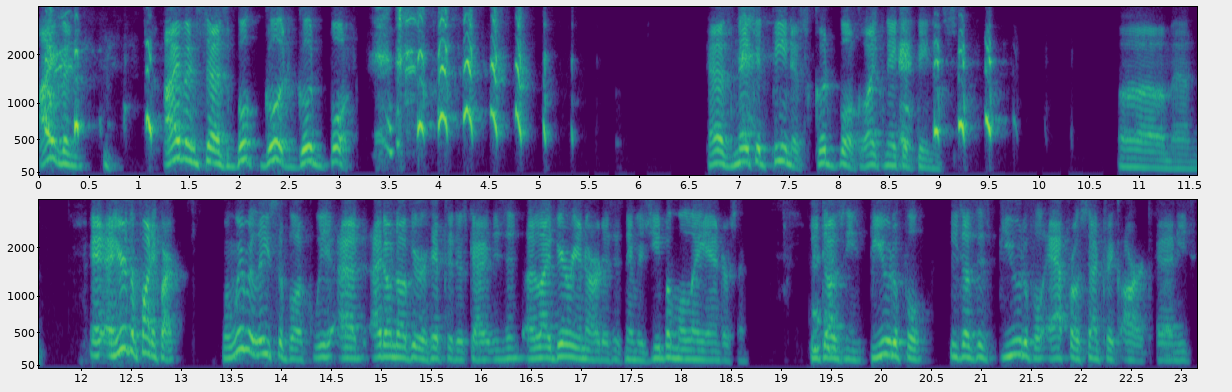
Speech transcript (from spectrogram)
Ivan. Ivan says, book good, good book. Has naked penis, good book, like naked penis. Oh man! And here's the funny part: when we released the book, we I, I don't know if you're hip to this guy. He's a Liberian artist. His name is Jiba Molei Anderson. He does these beautiful. He does this beautiful Afrocentric art, and he's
